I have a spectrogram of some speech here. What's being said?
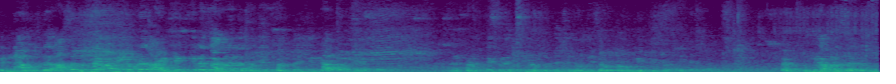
ते नाव तिथं असं पण साहेब आम्ही एवढं हायटेक केलं चांगलं म्हणजे पद्धतशीर कारभार केला. आणि प्रत्येक वेळेस ती पद्धतशीर नोंदणी सर्व करून घेतली प्रत्येकाच्या तर तुम्ही आम्हाला तुम्ही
